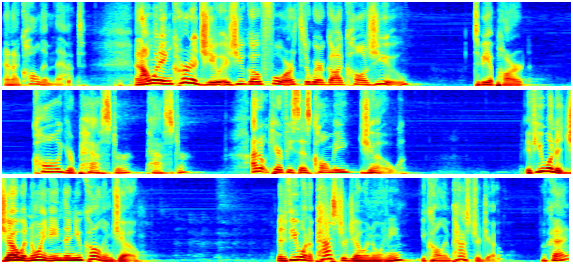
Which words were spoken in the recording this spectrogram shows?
and I call him that. And I want to encourage you as you go forth to where God calls you to be a part, call your pastor, pastor. I don't care if he says, call me Joe. If you want a Joe anointing, then you call him Joe. But if you want a Pastor Joe anointing, you call him Pastor Joe. Okay?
